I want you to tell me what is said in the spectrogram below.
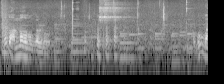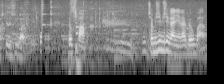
저도 안 먹어본 걸로 어, 너무 맛있게 드신 거 아니에요? 배고파. 점심시간이라 배고파요.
